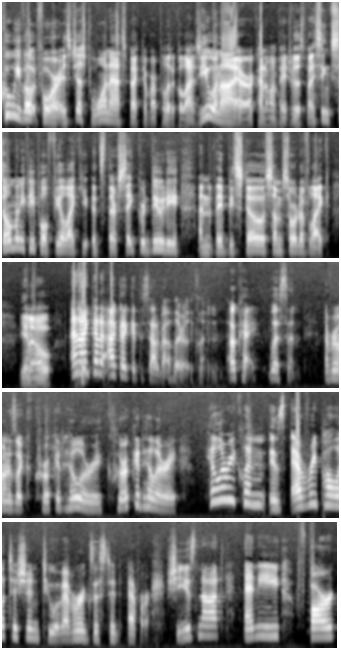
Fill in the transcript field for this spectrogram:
who we vote for is just one aspect of our political lives. You and I are kind of on page with this, but I think so many people feel like you, it's their sacred duty and that they bestow some sort of like, you know, And I gotta, I gotta get this out about Hillary Clinton. Okay, listen. Everyone is like crooked Hillary, crooked Hillary. Hillary Clinton is every politician to have ever existed ever. She is not any far,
